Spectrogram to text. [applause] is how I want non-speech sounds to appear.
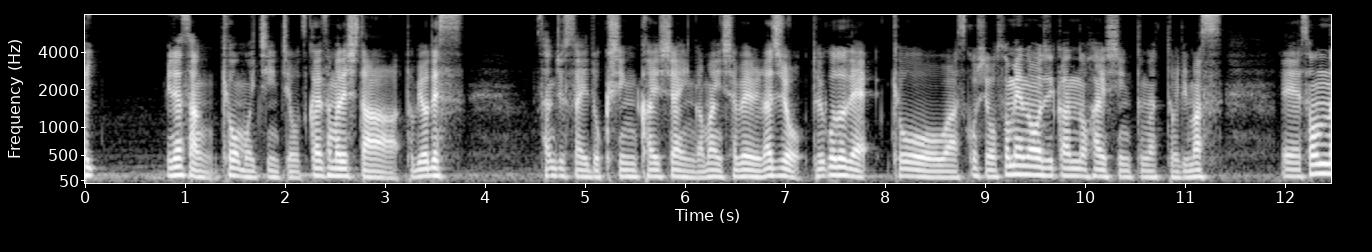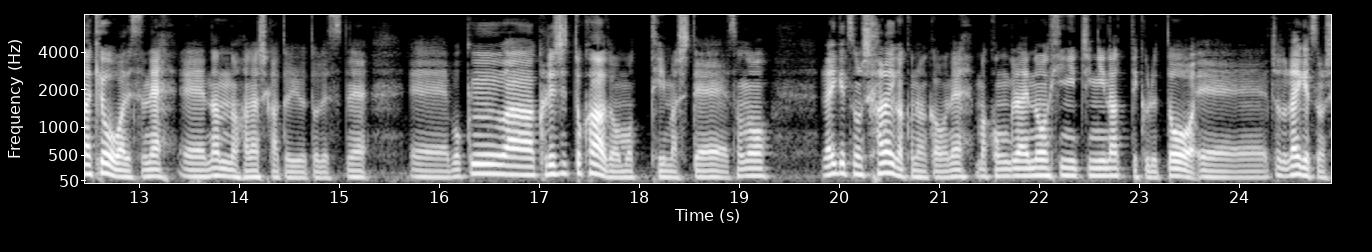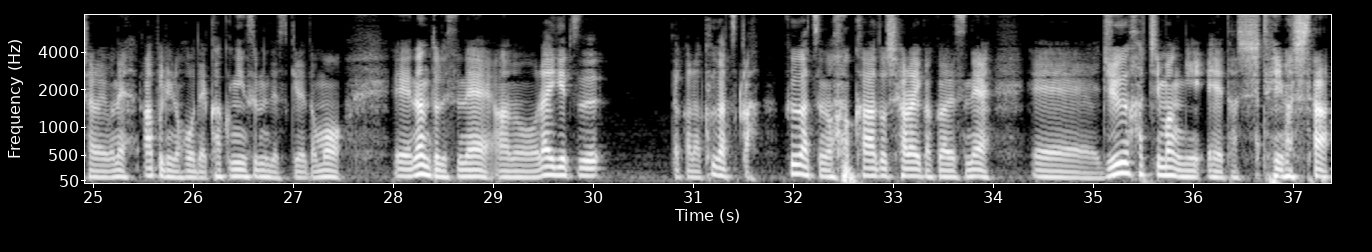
はい。皆さん、今日も一日お疲れ様でした。トビオです。30歳独身会社員が毎日喋るラジオということで、今日は少し遅めの時間の配信となっております。えーそんな今日はですね、えー何の話かというとですね、えー僕はクレジットカードを持っていまして、その来月の支払い額なんかをね、まあ、こんぐらいの日にちになってくると、えーちょっと来月の支払いをね、アプリの方で確認するんですけれども、えーなんとですね、あの、来月、だから9月か。9月の [laughs] カード支払い額はですね、えー18万に、えー達していました。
